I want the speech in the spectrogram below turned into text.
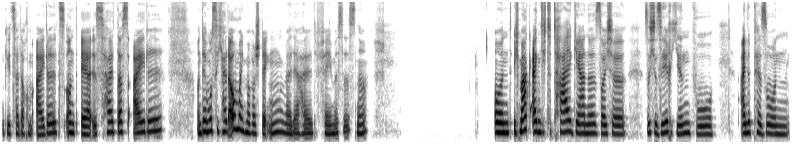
geht's halt auch um Idols und er ist halt das Idol. Und der muss sich halt auch manchmal verstecken, weil der halt famous ist, ne? Und ich mag eigentlich total gerne solche solche Serien, wo eine Person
